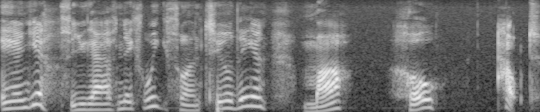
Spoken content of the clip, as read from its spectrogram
And yeah, see you guys next week. So until then, ma ho out.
